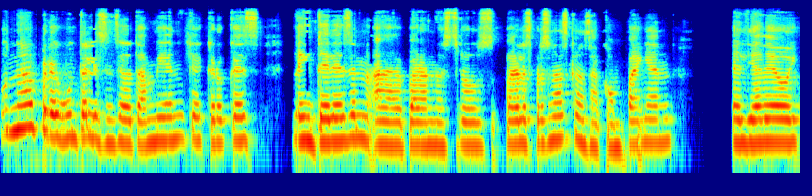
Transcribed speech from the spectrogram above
Una pregunta, licenciado, también que creo que es de interés ah, para nuestros, para las personas que nos acompañan el día de hoy.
